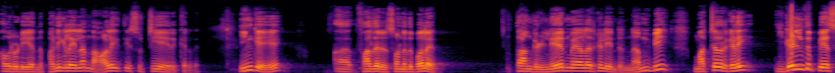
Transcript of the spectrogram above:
அவருடைய அந்த பணிகளை எல்லாம் அந்த ஆலயத்தை சுற்றியே இருக்கிறது. இங்கே ஃபாதர் சொன்னது போல தாங்கள் நேர்மையாளர்கள் என்று நம்பி மற்றவர்களை இகழ்ந்து பேச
